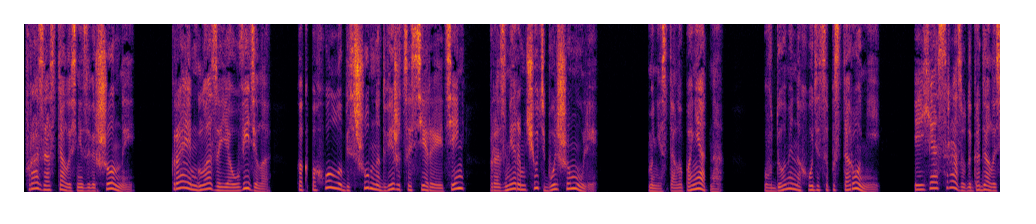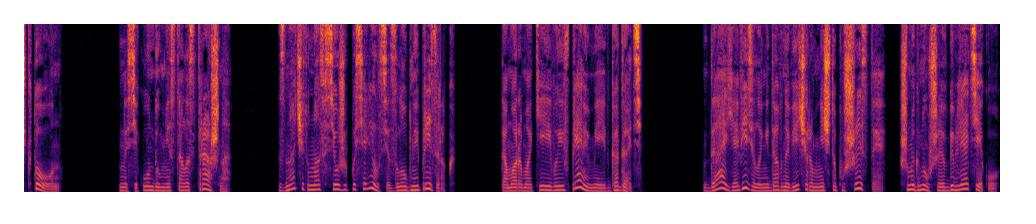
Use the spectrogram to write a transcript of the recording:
Фраза осталась незавершенной. Краем глаза я увидела, как по холлу бесшумно движется серая тень размером чуть больше мули. Мне стало понятно. В доме находится посторонний, и я сразу догадалась, кто он. На секунду мне стало страшно — Значит, у нас все же поселился злобный призрак. Тамара Макеева и впрямь умеет гадать. Да, я видела недавно вечером нечто пушистое, шмыгнувшее в библиотеку,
